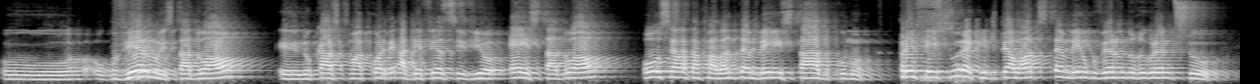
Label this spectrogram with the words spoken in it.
o, o governo estadual, no caso com a, a defesa civil é estadual, ou se ela está falando também Estado, como prefeitura aqui de Pelotas, também o governo do Rio Grande do Sul.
